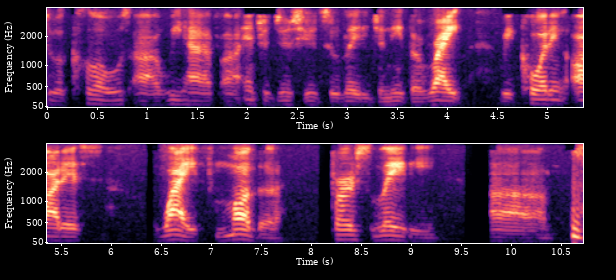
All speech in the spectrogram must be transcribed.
to a close, uh, we have uh, introduced you to Lady Geneatha Wright, recording artist, wife, mother, first lady. Um,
